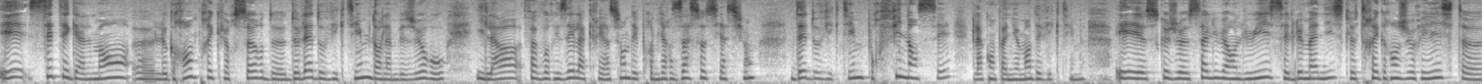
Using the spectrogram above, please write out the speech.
Et c'est également euh, le grand précurseur de, de l'aide aux victimes dans la mesure où il a favorisé la création des premières associations d'aide aux victimes pour financer l'accompagnement des victimes. Et ce que je salue en lui, c'est l'humaniste, le très grand juriste euh,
